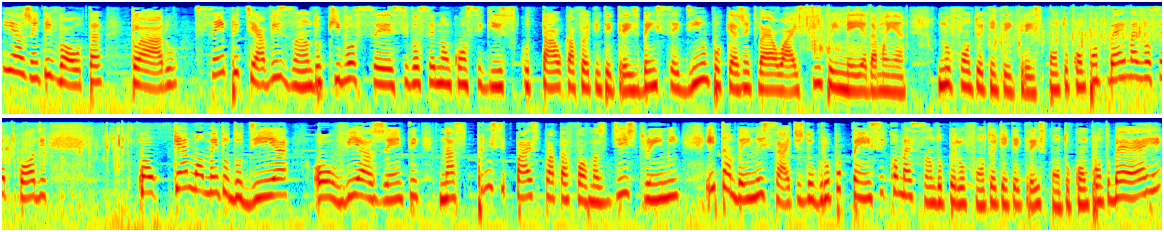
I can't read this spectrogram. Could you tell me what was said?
E a gente volta, claro, sempre te avisando que você, se você não conseguir escutar o Café 83 bem cedinho, porque a gente vai ao ar às 5 e meia da manhã no fonte83.com.br, mas você pode qualquer momento do dia, ouvir a gente nas principais plataformas de streaming e também nos sites do Grupo Pense, começando pelo fonte83.com.br,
